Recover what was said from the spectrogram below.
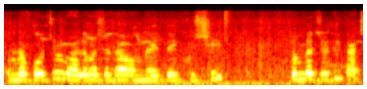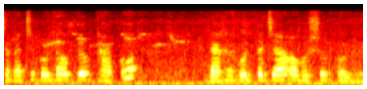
তোমরা প্রচুর ভালোবাসা দাও আমরা এতেই খুশি। তোমরা যদি কাছাকাছি কোথাও কেউ থাকো দেখা করতে চাও অবশ্যই করবে।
